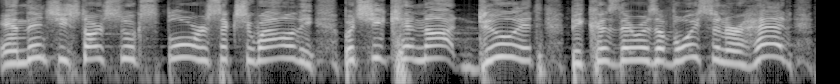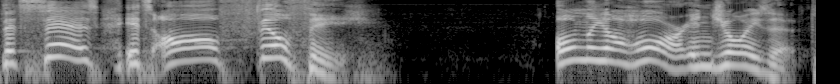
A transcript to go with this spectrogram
and then she starts to explore her sexuality, but she cannot do it because there is a voice in her head that says it's all filthy. Only a whore enjoys it.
